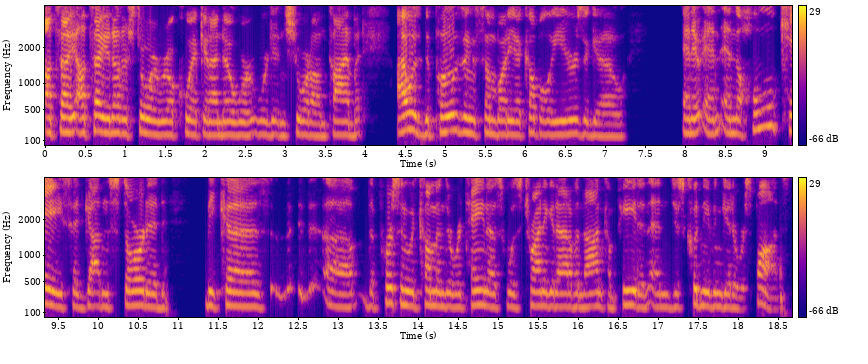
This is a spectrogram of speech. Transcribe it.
I'll tell you I'll tell you another story real quick and I know we're we're getting short on time, but I was deposing somebody a couple of years ago and it, and and the whole case had gotten started because uh, the person who had come in to retain us was trying to get out of a non-compete and, and just couldn't even get a response.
